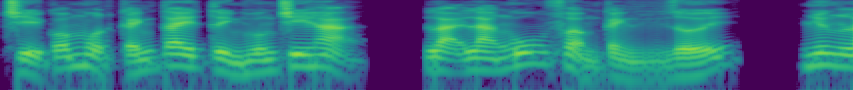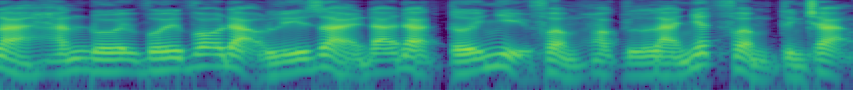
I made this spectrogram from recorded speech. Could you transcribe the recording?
chỉ có một cánh tay tình huống chi hạ, lại là ngũ phẩm cảnh giới, nhưng là hắn đối với võ đạo lý giải đã đạt tới nhị phẩm hoặc là nhất phẩm tình trạng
